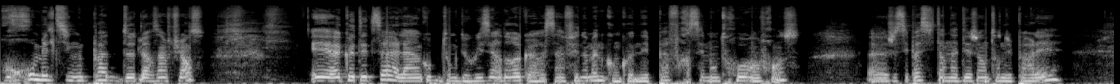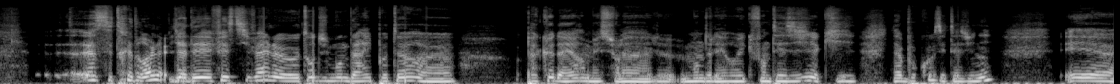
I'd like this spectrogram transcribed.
gros melting pot de, de leurs influences. Et à côté de ça, elle a un groupe donc de wizard rock. Alors c'est un phénomène qu'on connaît pas forcément trop en France. Euh, je sais pas si t'en as déjà entendu parler. Euh, c'est très drôle. Il y a des festivals autour du monde d'Harry Potter. euh, pas que d'ailleurs, mais sur la, le monde de l'heroic fantasy, qui il y en a beaucoup aux États-Unis. Et, euh,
